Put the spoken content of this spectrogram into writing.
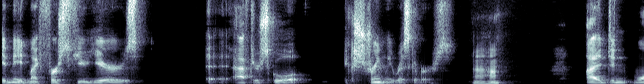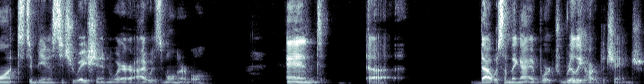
it made my first few years uh, after school extremely risk averse. Uh huh. I didn't want to be in a situation where I was vulnerable. And uh, that was something I worked really hard to change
